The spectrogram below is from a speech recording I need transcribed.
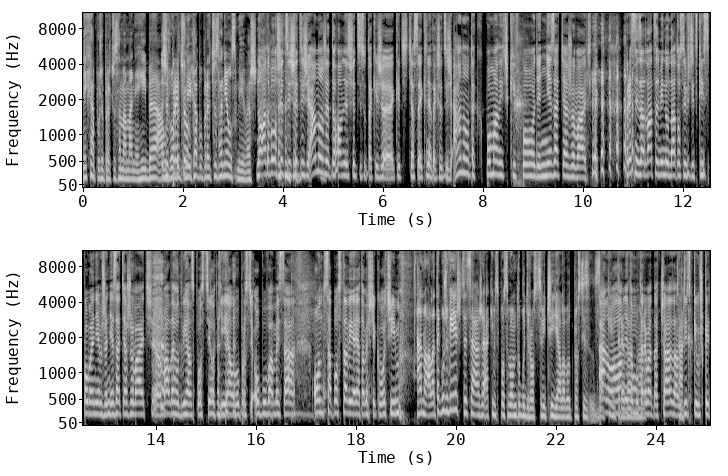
nechápu, že prečo sa mama nehýbe a že už prečo... nechápu, prečo sa neusmievaš. No a to bolo všetci, všetci, že áno, že to hlavne všetci sú takí, že keď ťa sekne, tak všetci, že áno, tak pomaličky v pohode, nezaťažovať. Tak presne za 20 minút na to si vždycky spomeniem, že nezaťažovať, e, malého dvíham z postielky, alebo proste obúvame sa, on sa postaví a ja tam ešte kvočím. Áno, ale tak už vieš ceca, že akým spôsobom to buď rozcvičiť, alebo proste za Áno, kým treba, tomu no. treba dať čas a tak. vždycky už keď,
